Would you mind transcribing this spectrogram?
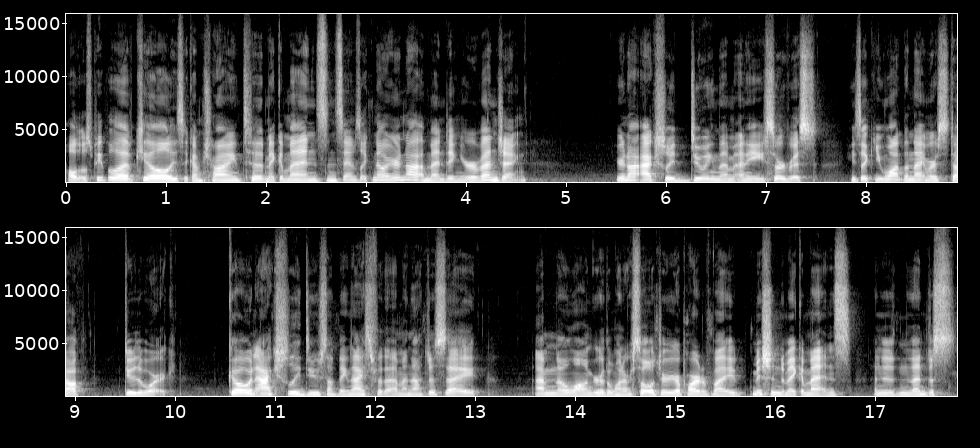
all those people I've killed." He's like, "I'm trying to make amends," and Sam's like, "No, you're not amending. You're avenging. You're not actually doing them any service." He's like, "You want the nightmare stop? Do the work. Go and actually do something nice for them, and not just say." I'm no longer the Winter Soldier. You're part of my mission to make amends. And then just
